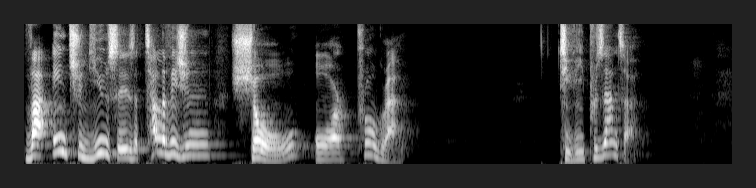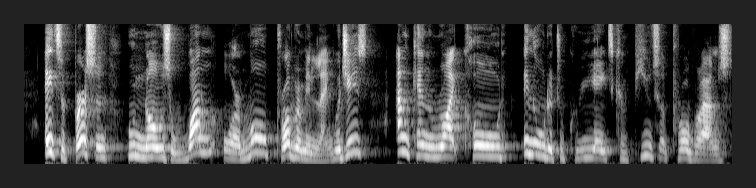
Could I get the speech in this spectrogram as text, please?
that introduces a television show or program. TV presenter. It's a person who knows one or more programming languages and can write code in order to create computer programs,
